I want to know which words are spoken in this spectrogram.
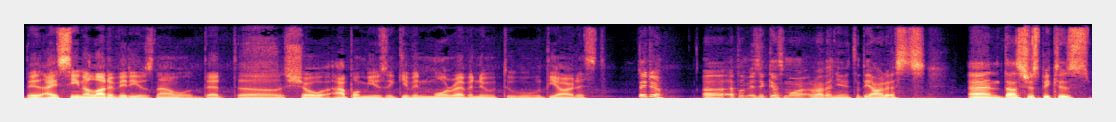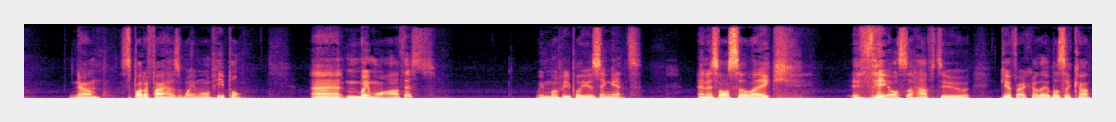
the, I've seen a lot of videos now that uh, show Apple Music giving more revenue to the artist. They do. Uh, Apple Music gives more revenue to the artists, and that's just because, you know, Spotify has way more people, and way more artists, way more people using it, and it's also like, if they also have to give record labels a cut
